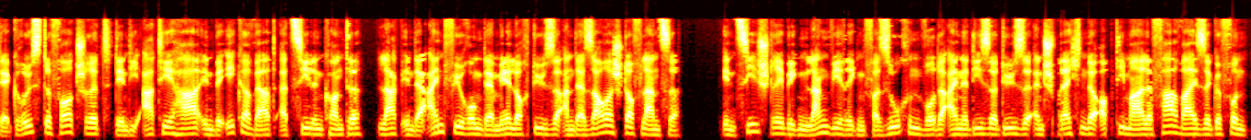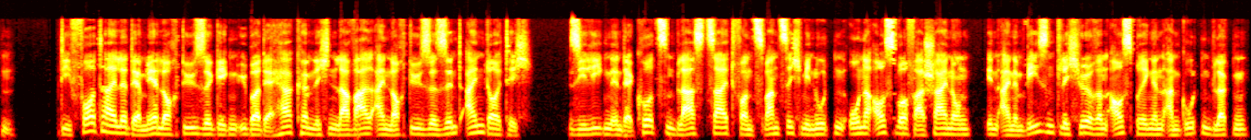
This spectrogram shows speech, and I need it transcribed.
Der größte Fortschritt, den die ATH in Beekerwert erzielen konnte, lag in der Einführung der Mehrlochdüse an der Sauerstofflanze. In zielstrebigen langwierigen Versuchen wurde eine dieser Düse entsprechende optimale Fahrweise gefunden. Die Vorteile der Mehrlochdüse gegenüber der herkömmlichen Laval-Einlochdüse sind eindeutig. Sie liegen in der kurzen Blaszeit von 20 Minuten ohne Auswurferscheinung, in einem wesentlich höheren Ausbringen an guten Blöcken,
